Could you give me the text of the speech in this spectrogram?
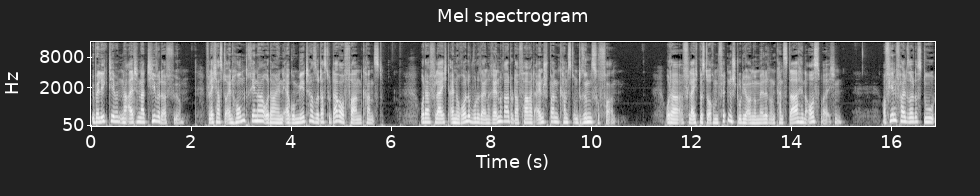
überleg dir eine Alternative dafür. Vielleicht hast du einen Hometrainer oder einen Ergometer, sodass du darauf fahren kannst. Oder vielleicht eine Rolle, wo du dein Rennrad oder Fahrrad einspannen kannst, um drinnen zu fahren. Oder vielleicht bist du auch im Fitnessstudio angemeldet und kannst dahin ausweichen. Auf jeden Fall solltest du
